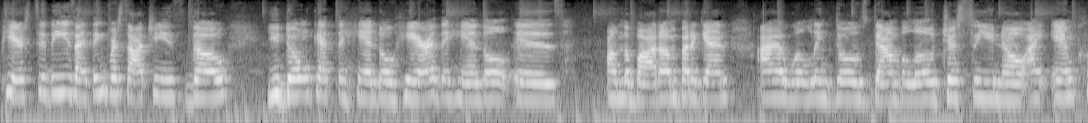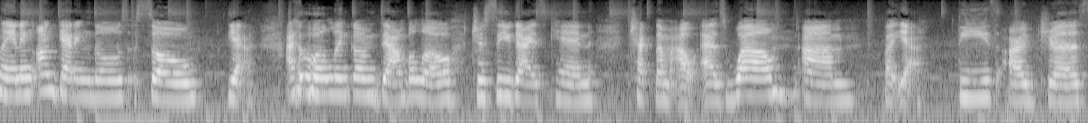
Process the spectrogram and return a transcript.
pairs to these. I think versace's though you don't get the handle here. The handle is on the bottom but again i will link those down below just so you know i am planning on getting those so yeah i will link them down below just so you guys can check them out as well um but yeah these are just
